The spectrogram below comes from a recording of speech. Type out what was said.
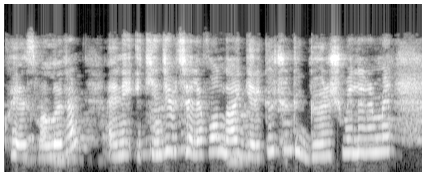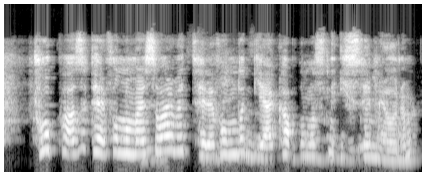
kuyasmalarım hani ikinci bir telefon daha gerekiyor. Çünkü görüşmelerimi çok fazla telefon numarası var ve telefonumda yer kaplamasını istemiyorum.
